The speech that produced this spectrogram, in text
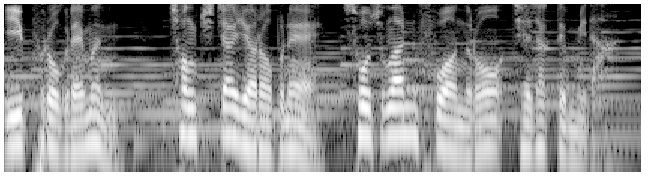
이 프로그램은 청취자 여러분의 소중한 후원으로 제작됩니다.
